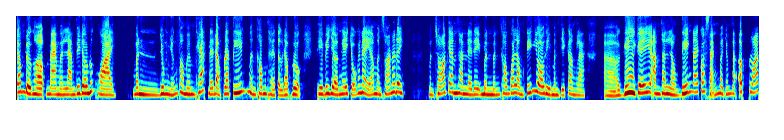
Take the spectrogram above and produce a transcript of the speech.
Trong trường hợp mà mình làm video nước ngoài mình dùng những phần mềm khác để đọc ra tiếng mình không thể tự đọc được thì bây giờ ngay chỗ cái này á mình xóa nó đi. Mình xóa cái âm thanh này đi mình mình không có lồng tiếng vô thì mình chỉ cần là uh, ghi cái âm thanh lồng tiếng đấy có sẵn và chúng ta upload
